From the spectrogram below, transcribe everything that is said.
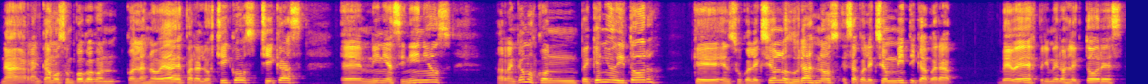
nada, arrancamos un poco con, las novedades para los chicos, chicas. Eh, niñas y niños. Arrancamos con Pequeño Editor, que en su colección Los Duraznos, esa colección mítica para bebés, primeros lectores,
